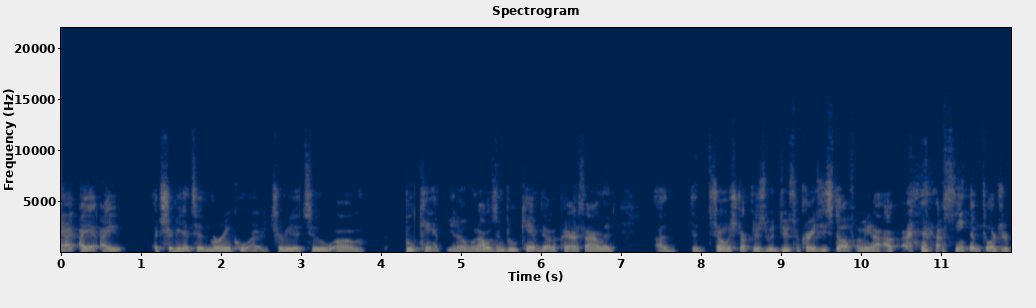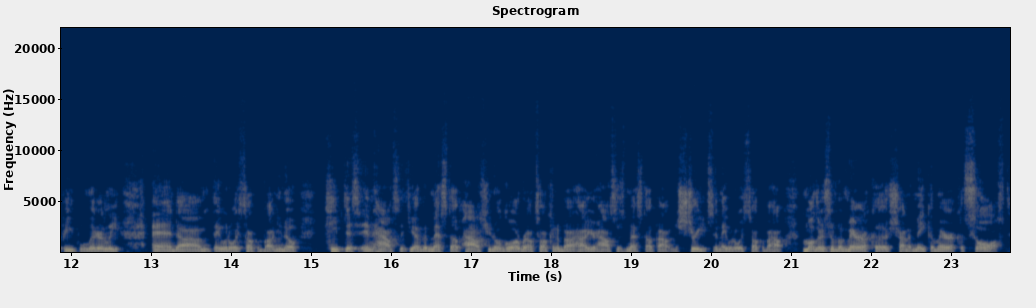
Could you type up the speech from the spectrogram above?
I, I, I attribute it to the Marine Corps. I attribute it to um, boot camp. You know, when I was in boot camp down at Parris Island uh, the drill instructors would do some crazy stuff. I mean, I, have seen them torture people literally, and um, they would always talk about, you know, keep this in house. If you have a messed up house, you don't go around talking about how your house is messed up out in the streets. And they would always talk about how Mothers of America is trying to make America soft,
